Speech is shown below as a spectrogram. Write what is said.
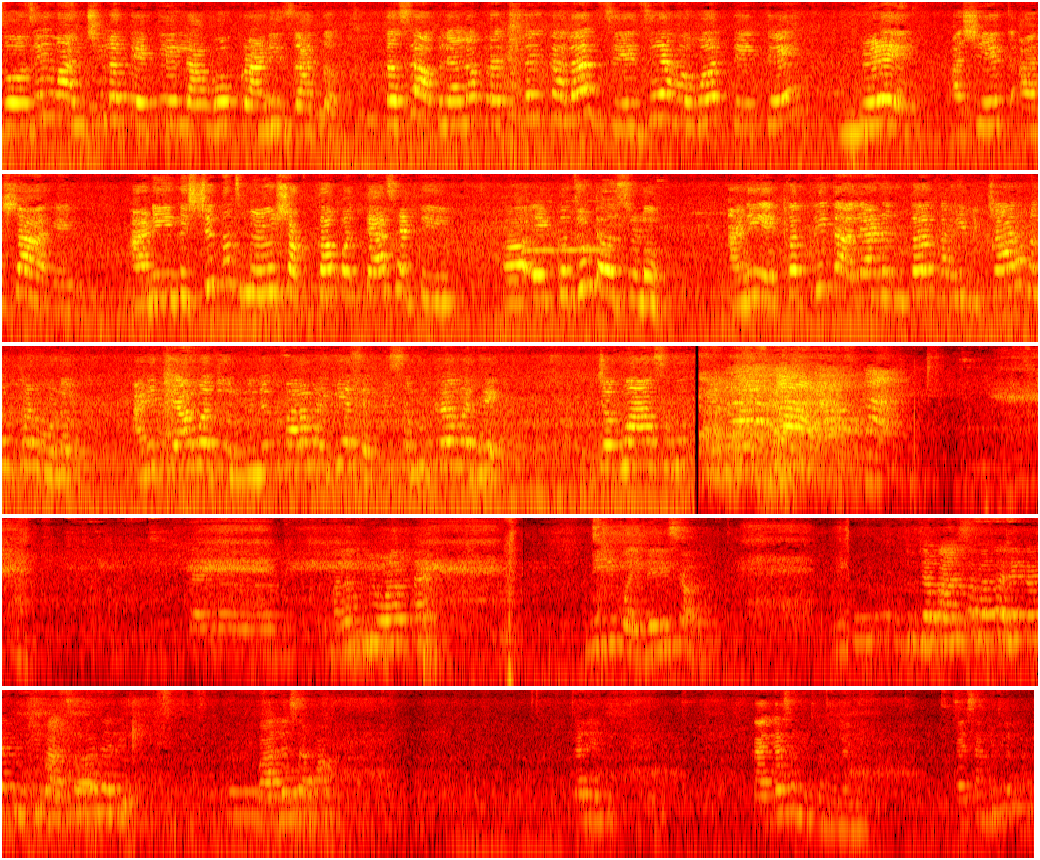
जो जे वांछिल ते ते लाहो प्राणी जात. तसं आपल्याला प्रत्येकाला जे जे हवं ते ते मिळेल अशी एक आशा आहे. आणि निश्चितच मिळू शकतं पण त्यासाठी एकजूट असणं आणि एकत्रित आल्यानंतर काही विचार मंथन होणं. आणि त्यामधून म्हणजे तुम्हाला माहिती असेल की समुद्रामध्ये जेव्हा समुद्र मला तुम्ही ओळखताय मी वैदेही सावंत तुमच्या बालसभा झाले काय तुमची बालसभा झाली बालसभा झाली काय काय सांगितलं मुलांनी काय सांगितलं का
